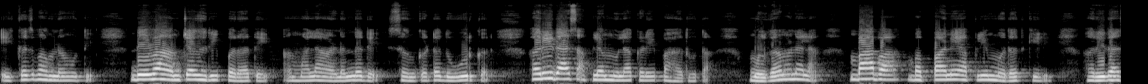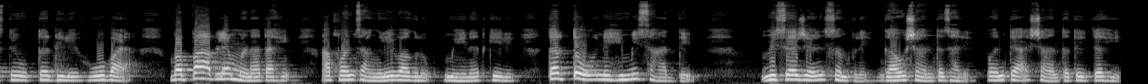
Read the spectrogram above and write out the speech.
एकच भावना होती. देवा आमच्या घरी परत ये. आम्हाला आनंद दे. संकट दूर कर. हरिदास आपल्या मुलाकडे पाहत होता. मुलगा म्हणाला बाबा बाप्पाने आपली मदत केली. हरिदासने उत्तर दिले हो बाळा बाप्पा आपल्या मनात आहे. आपण चांगले वागलो मेहनत केली तर तो नेहमी साथ देईल. विसर्जन संपले. गाव शांत झाले. पण त्या शांततेतही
